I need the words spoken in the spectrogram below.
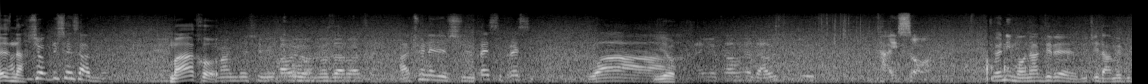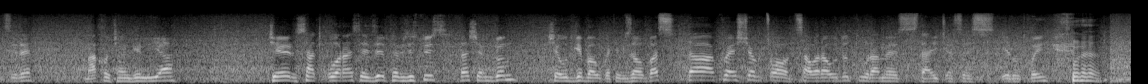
ეს ნა. შობდი შენ სად მახო. მანდაში ვიყავი 58 წელი. აჩვენებებში პრესი პრესი ვა იო. აი ეხლა დავიწყდი. ტაისონ ჩვენი მონადირე ბიჭი დამიფიცირე მახო ჩანგელია ჯერ სატყუარას ეძებ ფებზისთვის და შემდგომ შეუდგება უკეთ გზაობას და ქვეშ შევწვავთ სავარაუდოდ თუ რამეს დაიჭერს ეს პირუტყვი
